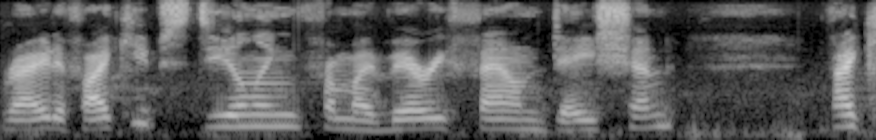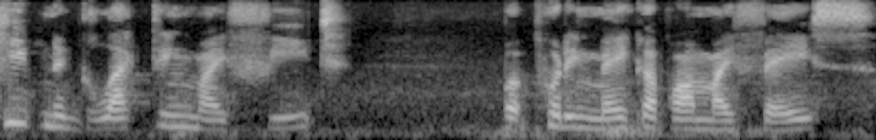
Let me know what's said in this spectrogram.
right? If I keep stealing from my very foundation, if I keep neglecting my feet, but putting makeup on my face,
